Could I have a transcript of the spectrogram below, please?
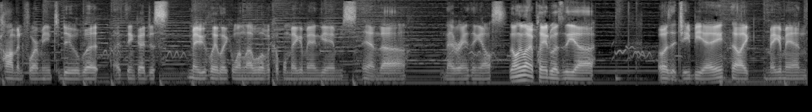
common for me to do. But I think I just maybe played like one level of a couple Mega Man games, and uh, never anything else. The only one I played was the, uh, what was it, GBA? That like Mega Man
